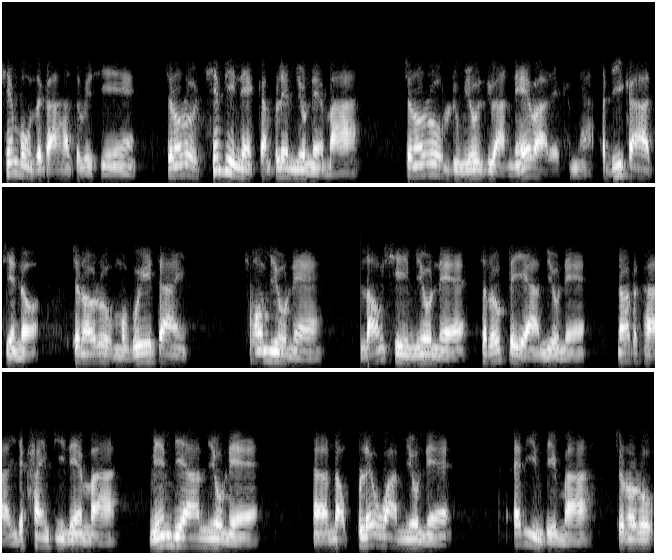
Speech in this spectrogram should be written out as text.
ချင်းပုံစကားဟာဆိုလို့ရှိရင်ကျွန်တော်တို့ချင်းပြည်နယ်ကံပလက်မြို့နယ်မှာကျွန်တော်တို့လူမျိုးစုကနဲပါတယ်ခင်ဗျာအဓိကအပြင်တော့ကျွန်တော်တို့မကွေးတိုင်းချောမြို့နယ် လောင်းရှည်မြို့နယ်သရုတ်တရာမြို့နယ်နောက်တစ်ခါရခိုင်ပြည်နယ်မှာမင်းပြားမြို့နယ်အဲနောက်ပလက်ဝမြို့နယ်အဲ့ဒီဒီမှာကျွန်တော်တို့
